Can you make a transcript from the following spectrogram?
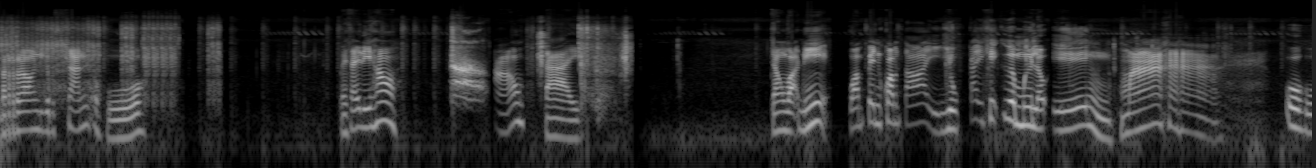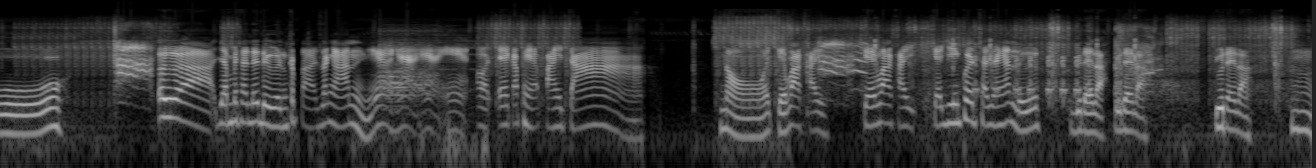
มาลองดีกับฉัน โอ้โห ไปใส่ดีเฮ้าเอาตาย จังหวะนี้ความเป็นความตายอยู่ใกล้แค่เอื้อมมือเราเอง มา โอ้โห เออยังไม่ทันได้เดินก็ตายซะงั้นแง่แง่แง่แง่เออแอกระแพะไปจ้า หน่อยแกว่าใคร แกว่าใคร แกยิงเพื่อนฉันอย่างนั้นหรือ อยู่ใดล่ะ อยู่ใดล่ะ อยู่ใดล่ะ อืม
